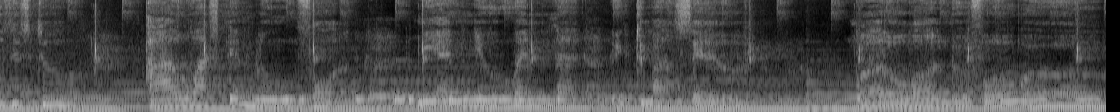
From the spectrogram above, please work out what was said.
Roses too. I watch them bloom for me and you, and I think to myself, what a wonderful world.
